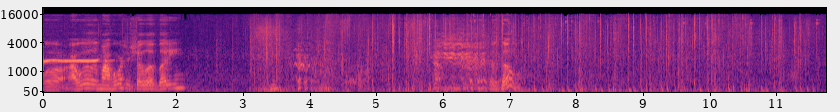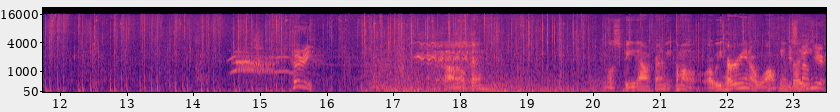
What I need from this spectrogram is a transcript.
Well, I will if my horses show up, buddy. Let's go. Hurry! Oh, okay. You gonna speed out in front of me? Come on. Are we hurrying or walking, Dismount buddy? here.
